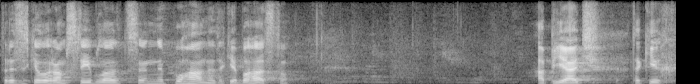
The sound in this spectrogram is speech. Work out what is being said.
30 кілограм срібла це непогане таке багатство. А 5 таких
